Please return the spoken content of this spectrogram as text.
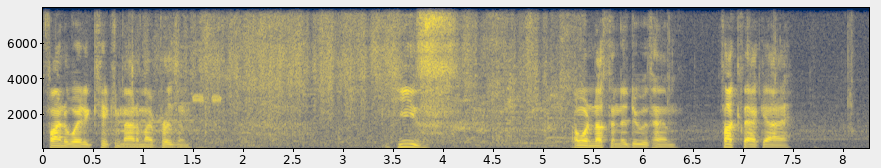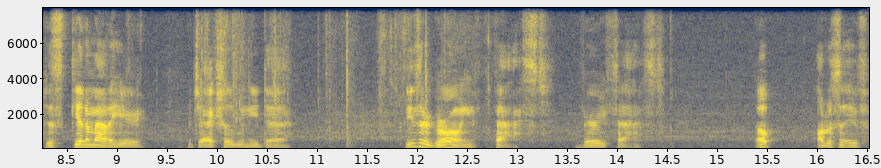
Find a way to kick him out of my prison. He's. I want nothing to do with him. Fuck that guy. Just get him out of here. Which actually we need to these are growing fast. Very fast. Oh, autosave.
